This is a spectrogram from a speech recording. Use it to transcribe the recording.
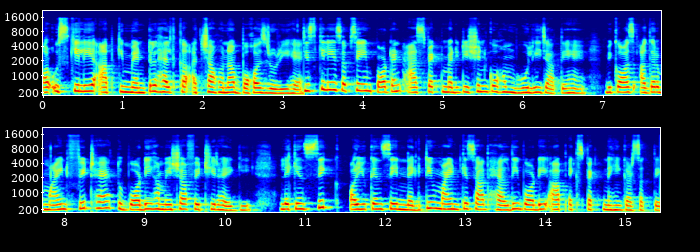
और उसके लिए आपकी मेंटल हेल्थ का अच्छा होना बहुत ज़रूरी है। जिसके लिए सबसे इंपॉर्टेंट एस्पेक्ट मेडिटेशन को हम भूल ही जाते हैं। बिकॉज़ अगर माइंड फिट है तो बॉडी हमेशा फिट ही रहेगी। लेकिन सिक और you can say negative mind के साथ हेल्दी बॉडी आप एक्सपेक्ट नहीं कर सकते।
